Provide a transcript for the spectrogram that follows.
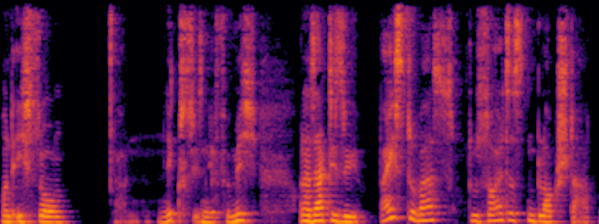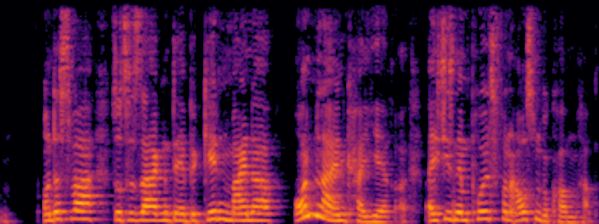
Und ich so, nix, die sind ja für mich. Und dann sagte sie, weißt du was, du solltest einen Blog starten. Und das war sozusagen der Beginn meiner Online-Karriere, weil ich diesen Impuls von außen bekommen habe.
